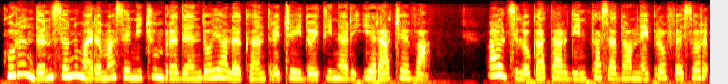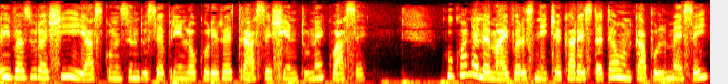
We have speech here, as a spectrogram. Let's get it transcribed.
Curând însă nu mai rămase nici umbră de îndoială că între cei doi tineri era ceva. Alți locatari din casa doamnei profesor îi văzură și ei ascunzându-se prin locuri retrase și întunecoase. Cucoanele mai vârstnice care stăteau în capul mesei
